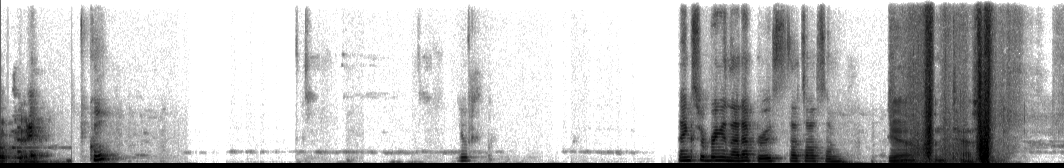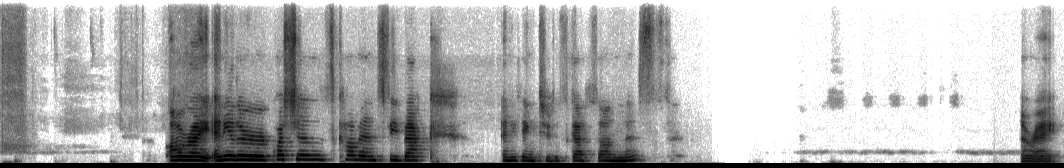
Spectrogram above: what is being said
Okay. cool. Thanks for bringing that up, Ruth. That's awesome. Yeah, fantastic. All right. Any other questions, comments, feedback? Anything to discuss on this? All right.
